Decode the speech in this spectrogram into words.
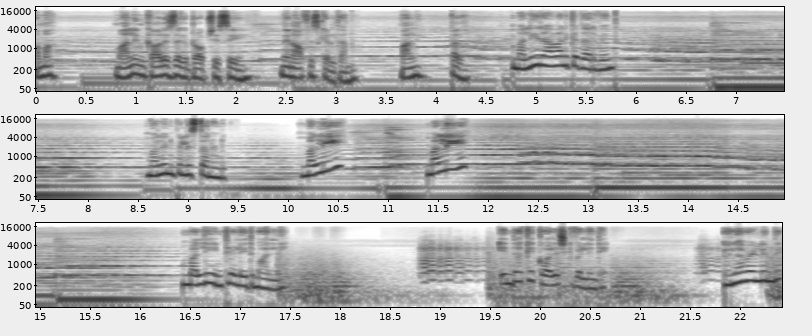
అమ్మా మాలిని కాలేజ్ దగ్గర డ్రాప్ చేసి నేను ఆఫీస్కి వెళ్తాను. మాలిని పద. మళ్ళీ రావాలి కదా అరవింద్? మళ్ళీని పిలుస్తానుండు. మళ్ళీ? మళ్ళీ? మళ్ళీ ఇంట్లో లేదు మాలిని. ఇందాకే కాలేజ్కి వెళ్ళింది. ఎలా వెళ్ళింది?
